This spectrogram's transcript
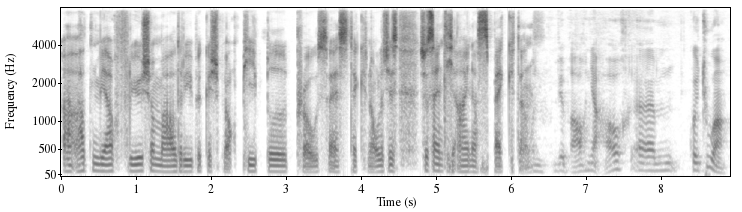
hatten wir auch früher schon mal darüber gesprochen. People, Process, Technologies, schlussendlich ein Aspekt dann. Und wir brauchen ja auch ähm, Kultur.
